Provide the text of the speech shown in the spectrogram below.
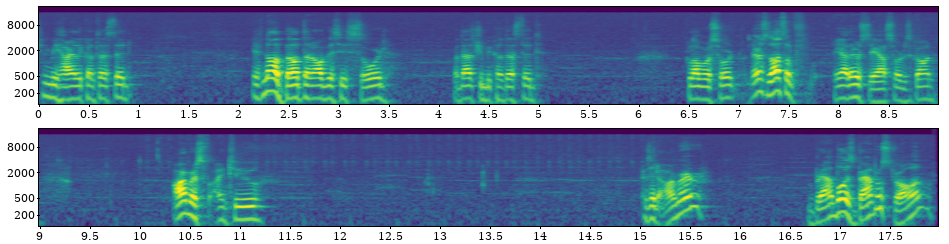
Shouldn't be highly contested. If not belt, then obviously sword. But that should be contested. Glove or sword. There's lots of... Yeah, there's... the Yeah, sword is gone. Armor's fine too. Is it armor? Bramble? Is Bramble strong?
